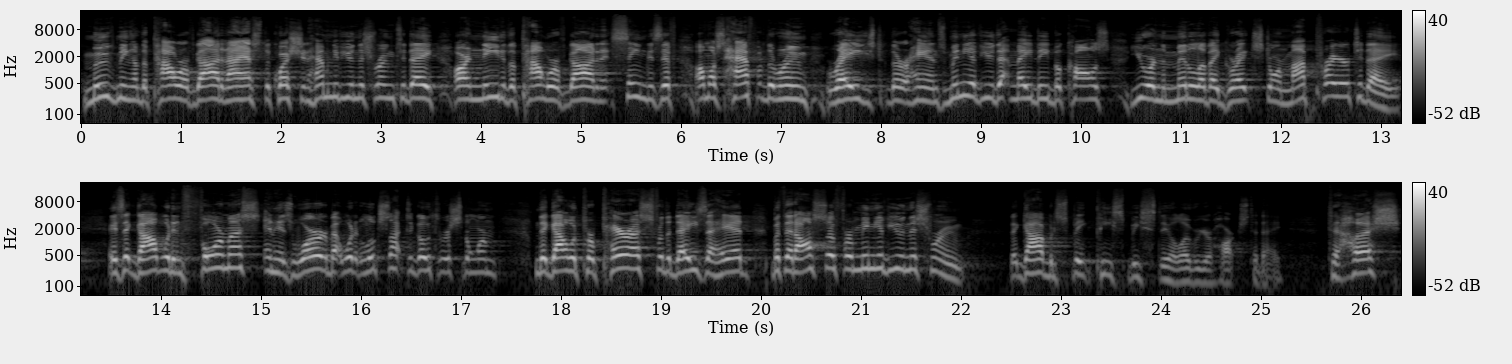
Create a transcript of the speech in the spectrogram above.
moving of the power of God, and I asked the question, How many of you in this room today are in need of the power of God? And it seemed as if almost half of the room raised their hands. Many of you, that may be because you are in the middle of a great storm. My prayer today is that God would inform us in His Word about what it looks like to go through a storm, that God would prepare us for the days ahead, but that also for many of you in this room, that God would speak, Peace be still over your hearts today to hush,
